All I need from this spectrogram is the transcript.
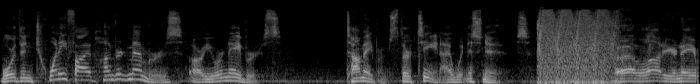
More than 2,500 members are your neighbors. Tom Abrams, 13 Eyewitness News. Well, a lot of your neighbors.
